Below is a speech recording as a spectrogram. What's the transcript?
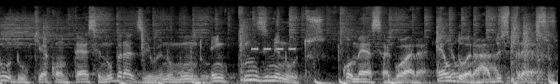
tudo o que acontece no Brasil e no mundo em 15 minutos. Começa agora Eldorado Expresso.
